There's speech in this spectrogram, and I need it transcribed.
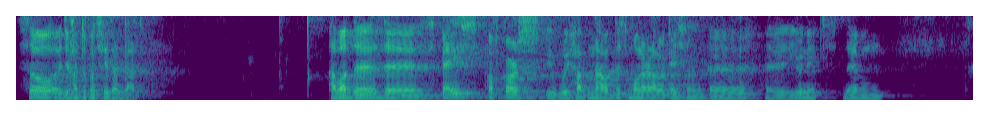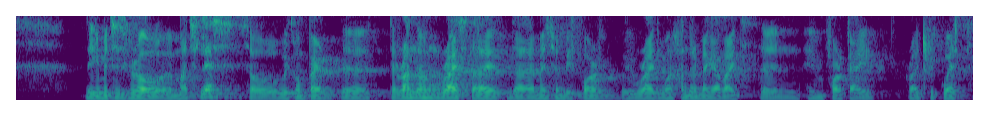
So uh, you have to consider that. About the, the space, of course, if we have now the smaller allocation uh, uh, units, then the images grow uh, much less. So we compare uh, the random writes that I that I mentioned before. We write 100 megabytes in, in 4K write requests.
